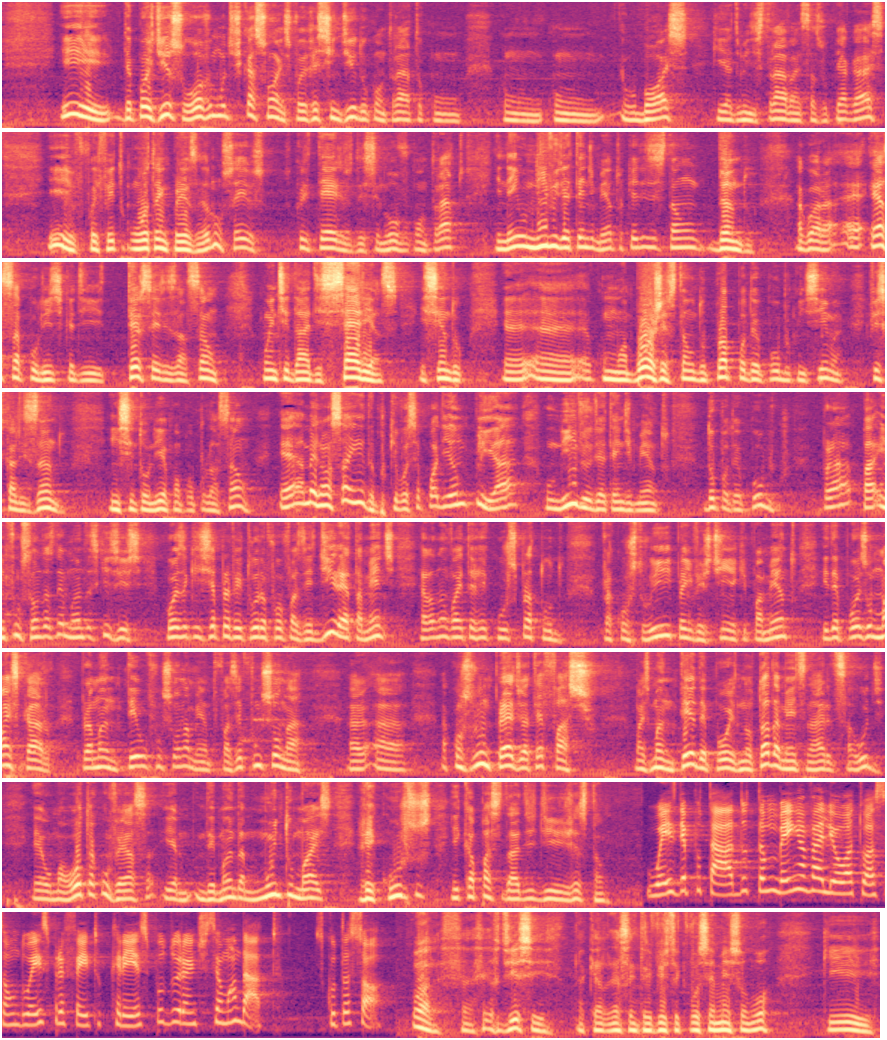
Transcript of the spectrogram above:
E depois disso houve modificações, foi rescindido o contrato com, com, com o BOS, que administrava essas UPHs, e foi feito com outra empresa. Eu não sei os critérios desse novo contrato e nem o nível de atendimento que eles estão dando. Agora, é, essa política de terceirização com entidades sérias e sendo é, é, com uma boa gestão do próprio poder público em cima, fiscalizando em sintonia com a população, é a melhor saída, porque você pode ampliar o nível de atendimento do poder público pra, pra, em função das demandas que existem. Coisa que, se a prefeitura for fazer diretamente, ela não vai ter recursos para tudo para construir, para investir em equipamento e depois o mais caro, para manter o funcionamento, fazer funcionar. A, a, a construir um prédio é até fácil, mas manter depois, notadamente na área de saúde, é uma outra conversa e é, demanda muito mais recursos e capacidade de gestão. O ex-deputado também avaliou a atuação do ex-prefeito Crespo durante seu mandato. Escuta só. Olha, eu disse naquela, nessa entrevista que você mencionou que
